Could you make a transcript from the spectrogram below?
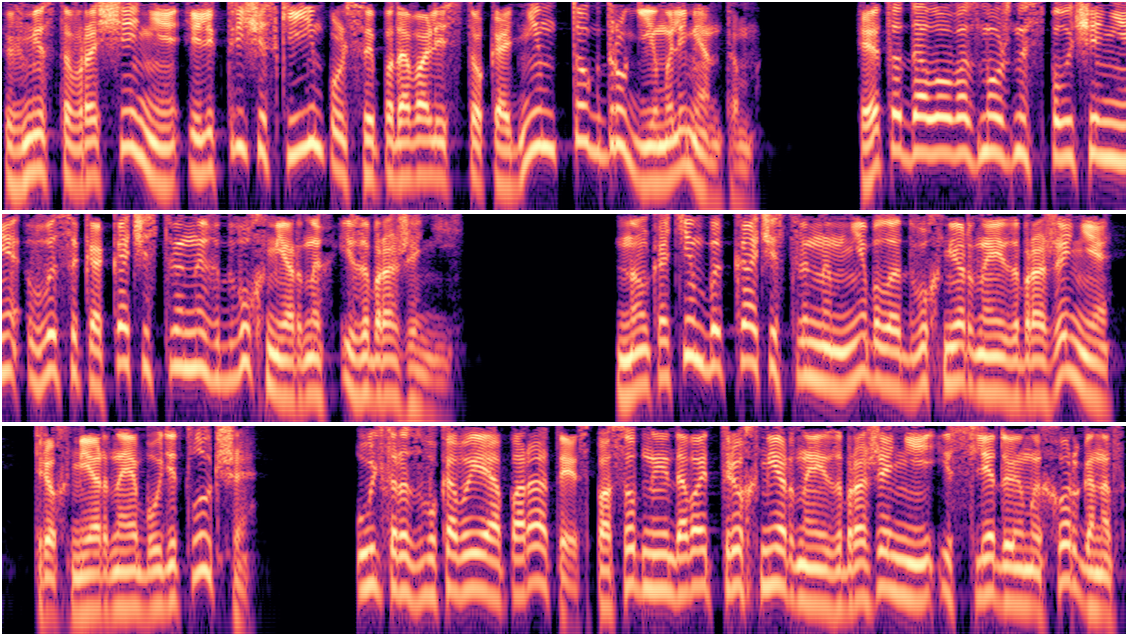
Вместо вращения электрические импульсы подавались то к одним, то к другим элементам. Это дало возможность получения высококачественных двухмерных изображений. Но каким бы качественным ни было двухмерное изображение, трехмерное будет лучше. Ультразвуковые аппараты, способные давать трехмерное изображение исследуемых органов,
